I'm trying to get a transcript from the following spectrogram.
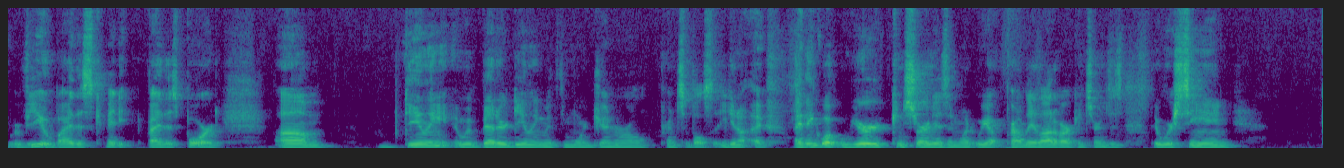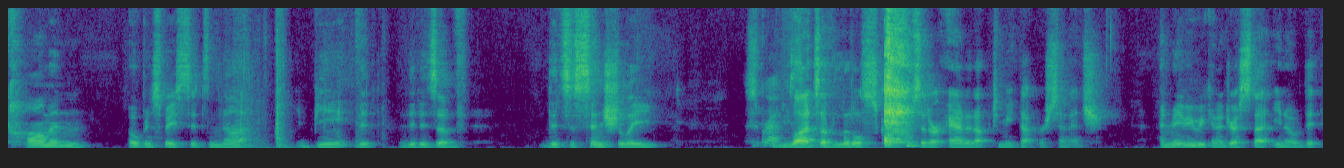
review by this committee, by this board, um, dealing with better dealing with more general principles. You know, I, I think what your concern is, and what we probably a lot of our concerns is that we're seeing common open space that's not being that that is of that's essentially scraps. lots of little scraps that are added up to meet that percentage. And maybe we can address that, you know, that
